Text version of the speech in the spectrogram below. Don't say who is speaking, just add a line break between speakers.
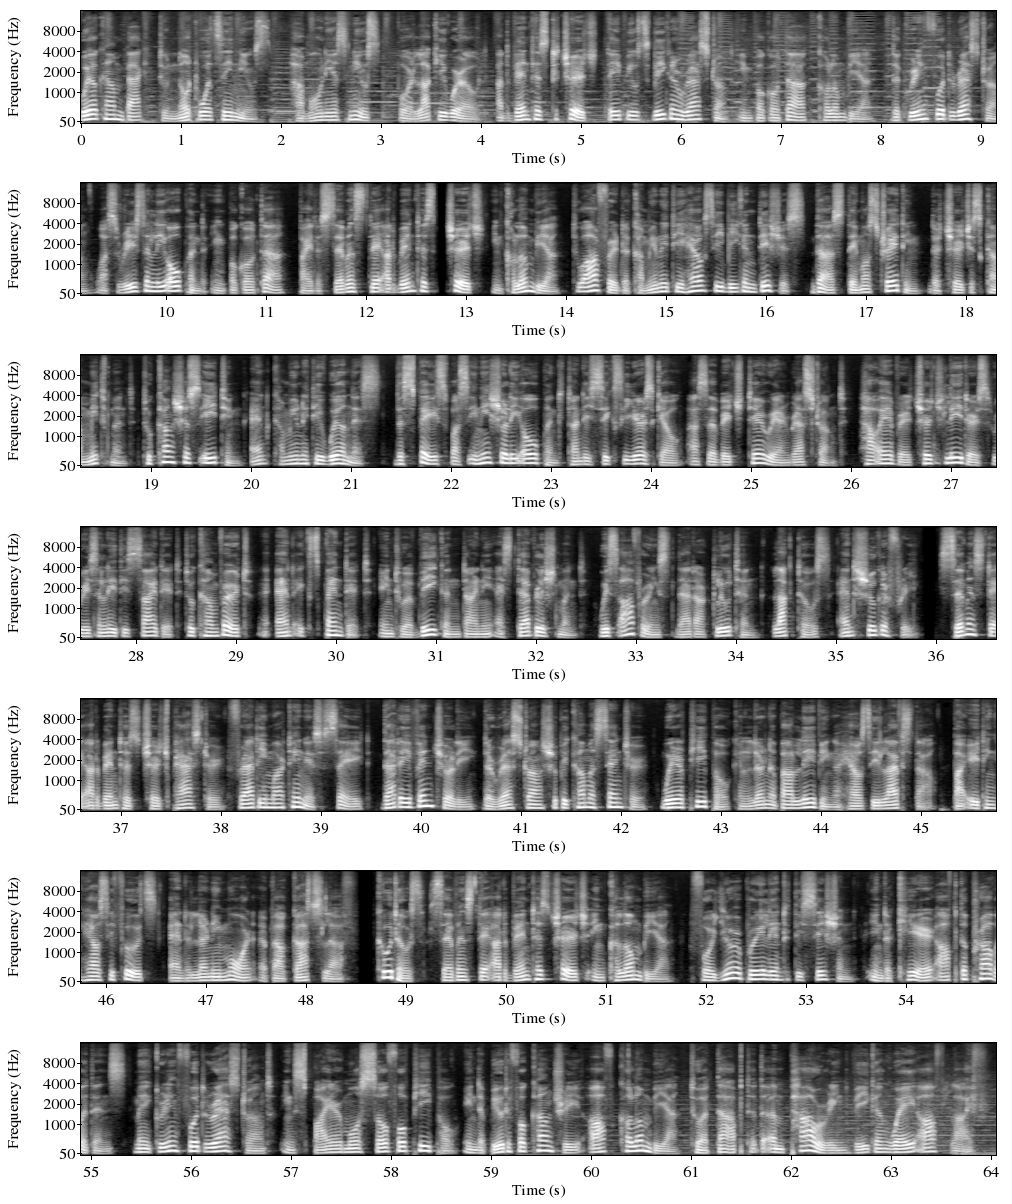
Welcome back to Noteworthy News, Harmonious News for a Lucky World. Adventist Church debuts vegan restaurant in Bogota, Colombia. The Green Food restaurant was recently opened in Bogota by the Seventh-day Adventist Church in Colombia to offer the community healthy vegan dishes, thus demonstrating the church's commitment to conscious eating and community wellness. The space was initially opened 26 years ago as a vegetarian restaurant. However, church leaders recently decided to convert and expand it into a vegan dining establishment with offerings that are gluten, lactose, and sugar free. Seventh day Adventist church pastor Freddie Martinez said that eventually the restaurant should become a center where people can learn about living a healthy lifestyle by eating healthy foods and learning more about God's love. Kudos Seventh day Adventist Church in Colombia for your brilliant decision in the care of the Providence, may Green Food Restaurant inspire more soulful people in the beautiful country of Colombia to adopt the empowering vegan way of life.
